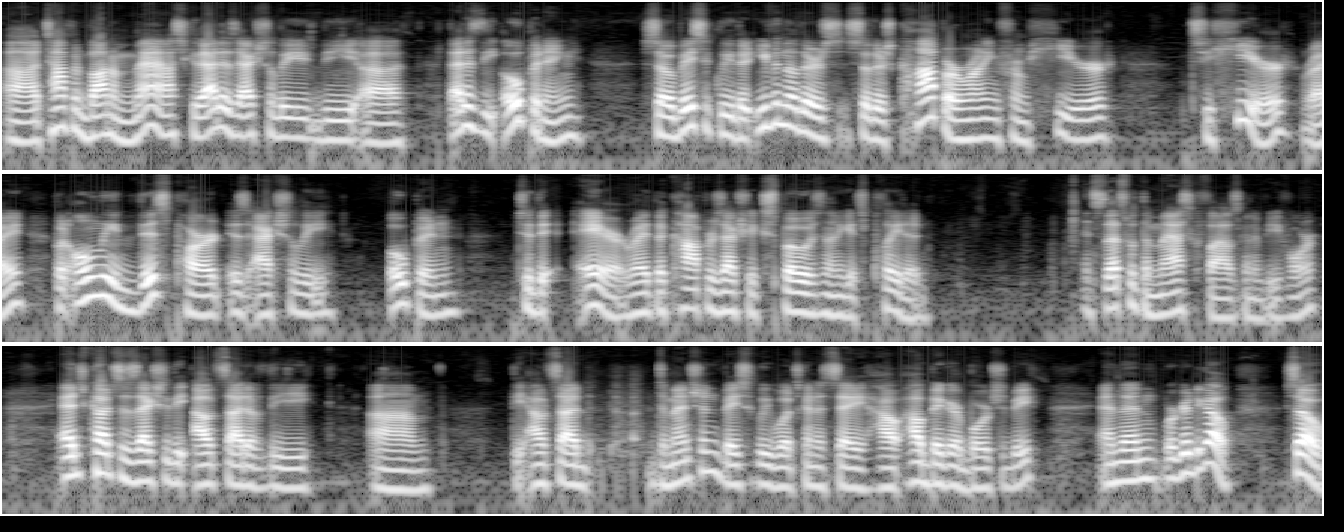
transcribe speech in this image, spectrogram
Uh, top and bottom mask, that is actually the, uh, that is the opening. So basically, there, even though there's, so there's copper running from here to here, right? But only this part is actually open to the air, right? The copper is actually exposed and then it gets plated. And so that's what the mask file is going to be for. Edge cuts is actually the outside of the um, the outside dimension, basically what's going to say how, how big our board should be. And then we're good to go. So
